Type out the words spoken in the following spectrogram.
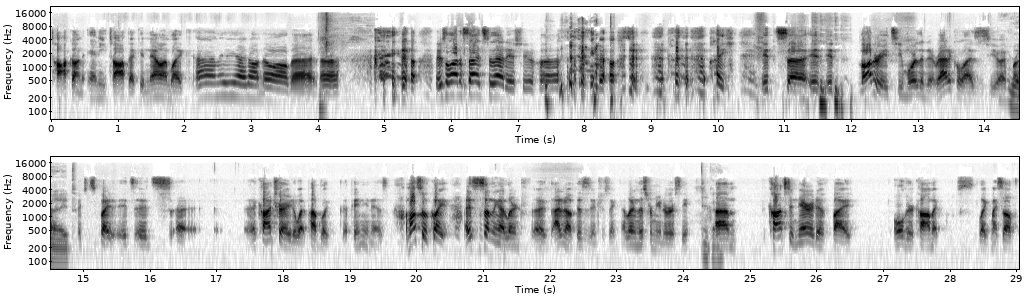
talk on any topic, and now I'm like, uh, maybe I don't know all that. Uh, you know, there's a lot of sides to that issue. Uh, you know, like it's uh, it, it moderates you more than it radicalizes you. I find, Right. which is quite it's it's. Uh, uh, contrary to what public opinion is. I'm also quite. This is something I learned. Uh, I don't know if this is interesting. I learned this from university. Okay. Um, constant narrative by older comics like myself,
